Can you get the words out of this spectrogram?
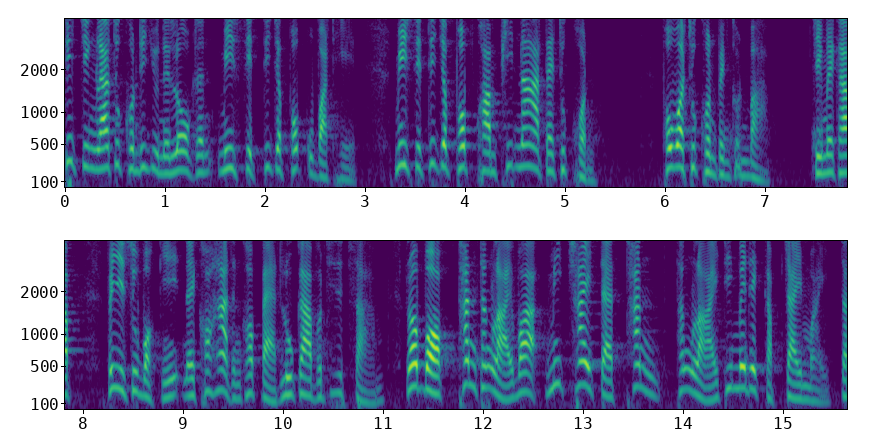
ที่จริงแล้วทุกคนที่อยู่ในโลกนั้น มีสิทธิ์ที่จะพบอุบัติเหตุ มีสิทธิ์ที่จะพบความพินาศได้ทุกคน เพราะว่าทุกคนเป็นคนบาป จริงไหมครับ พระเยซูบอกงี้ในข้อ 5 ถึงข้อ 8 ลูกาบทที่ 13 เราบอกท่านทั้งหลายว่ามิใช่แต่ท่านทั้งหลายที่ไม่ได้กลับใจใหม่ แต่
